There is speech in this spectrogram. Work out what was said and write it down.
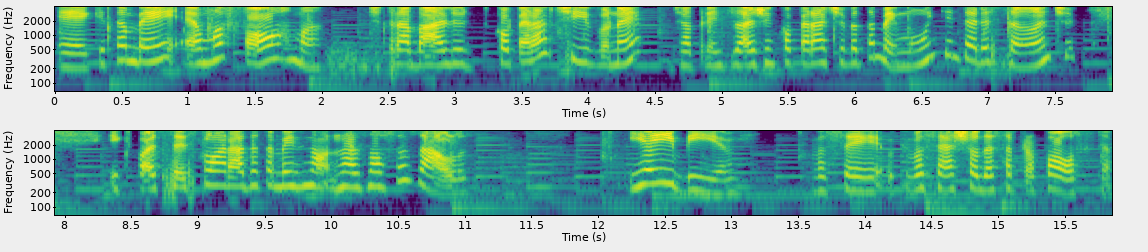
é, que também é uma forma de trabalho cooperativo, né? De aprendizagem cooperativa também, muito interessante e que pode ser explorada também nas nossas aulas. E aí, Bia, você, o que você achou dessa proposta?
